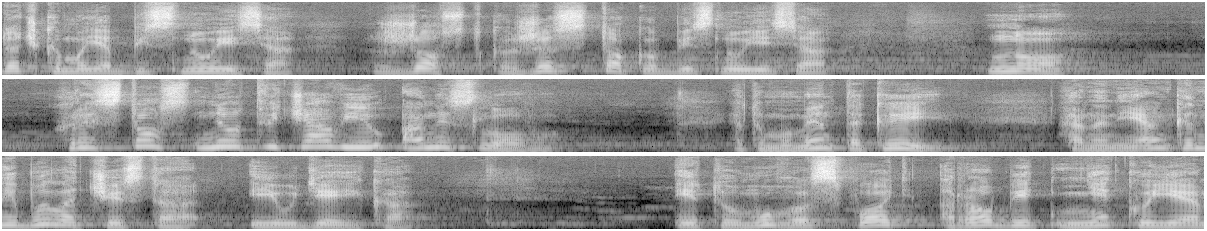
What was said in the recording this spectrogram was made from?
дочка моя біснується, жорстко, жорстоко біснується. Но Христос не відповідав їй ані слово. Це момент такий. Хананіянка не була чиста іудейка. І тому Господь робить некоє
